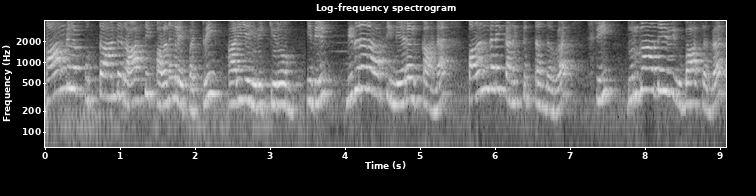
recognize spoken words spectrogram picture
ஆங்கில புத்தாண்டு ராசி பலன்களை பற்றி அறிய இருக்கிறோம். இதில் மிதுன ராசி நேரலுக்கான பலன்களை கணித்து தந்தவர் ஸ்ரீ துர்காதேவி உபாசகர்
